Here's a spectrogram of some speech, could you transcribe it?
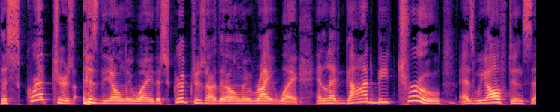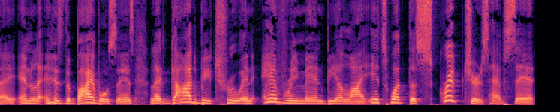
The scriptures is the only way. The scriptures are the only right way. And let God be true as we often say, and as the Bible says, let God be true and every man be a lie. It's what the scriptures have said,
